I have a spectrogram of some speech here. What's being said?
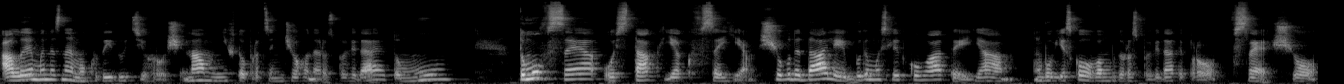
Але ми не знаємо, куди йдуть ці гроші. Нам ніхто про це нічого не розповідає, тому, тому все ось так, як все є. Що буде далі, будемо слідкувати. Я обов'язково вам буду розповідати про все, що,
